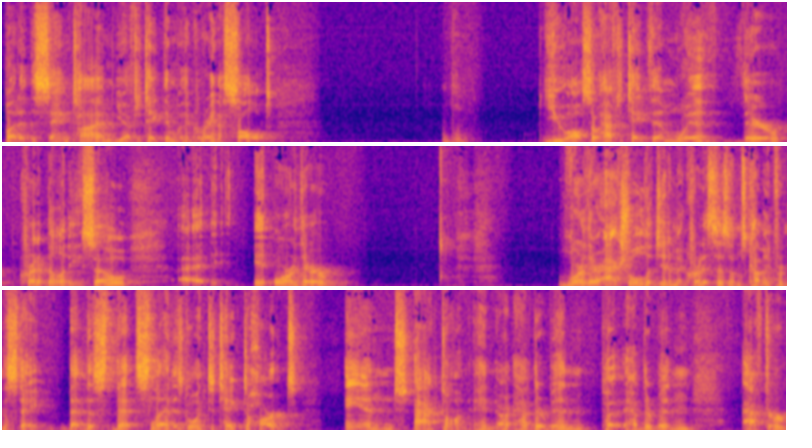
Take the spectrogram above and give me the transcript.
but at the same time you have to take them with a grain of salt. You also have to take them with their credibility. So, uh, it, or their were there actual legitimate criticisms coming from the state that this that SLED is going to take to heart and act on? And have there been have there been after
